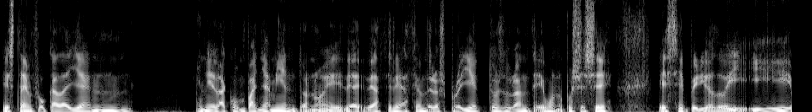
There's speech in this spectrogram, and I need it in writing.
está enfocada ya en, el acompañamiento ¿no? de, de, aceleración de los proyectos durante bueno, pues ese, ese periodo y,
